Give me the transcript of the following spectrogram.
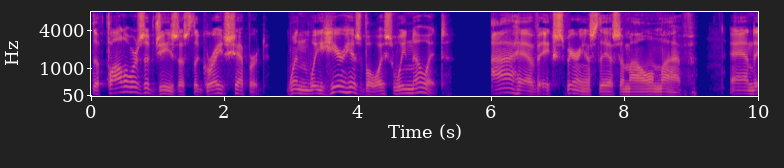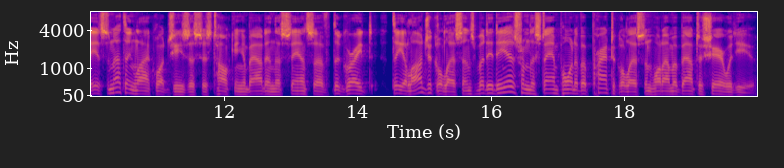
the followers of Jesus, the great shepherd, when we hear his voice, we know it. I have experienced this in my own life. And it's nothing like what Jesus is talking about in the sense of the great theological lessons, but it is from the standpoint of a practical lesson what I'm about to share with you.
